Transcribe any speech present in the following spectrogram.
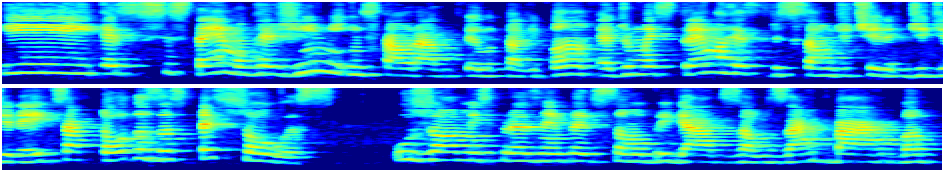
E esse sistema, o regime instaurado pelo Talibã, é de uma extrema restrição de, de direitos a todas as pessoas. Os homens, por exemplo, eles são obrigados a usar barba,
